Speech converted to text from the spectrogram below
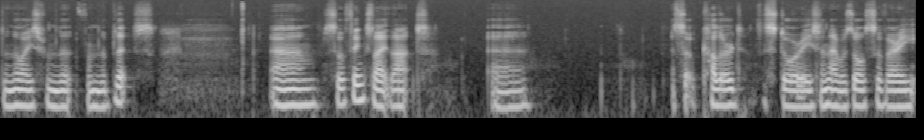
the noise from the from the blitz. Um, so things like that uh, sort of coloured the stories, and I was also very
